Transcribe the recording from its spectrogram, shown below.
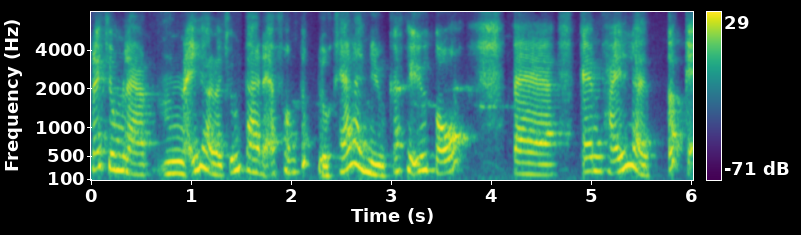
Nói chung là nãy giờ là chúng ta đã phân tích được khá là nhiều các cái yếu tố và các em thấy là tất cả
